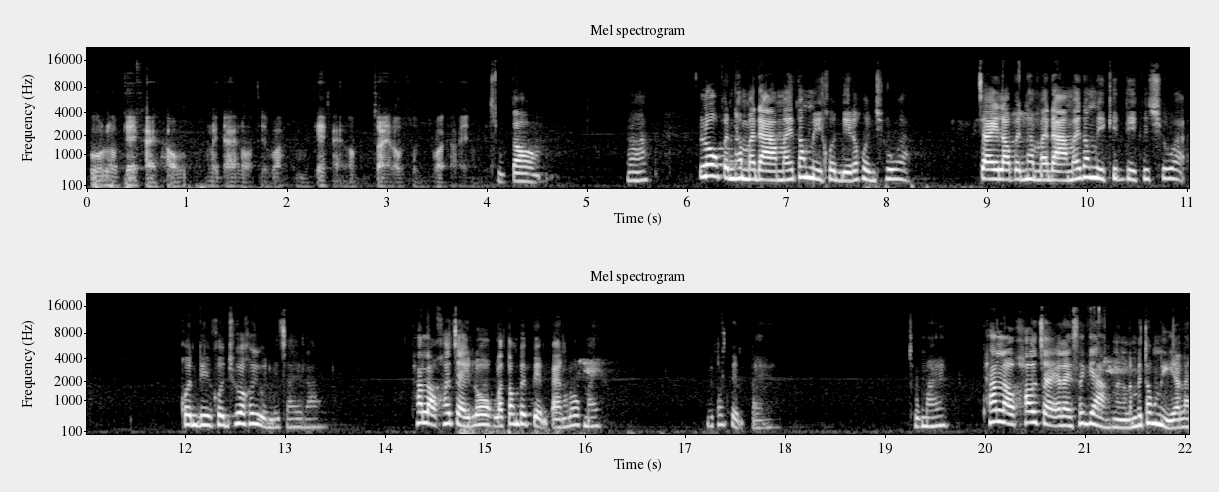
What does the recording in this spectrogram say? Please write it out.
พวกเราแก้ไขเขาไม่ได้หรอกแต่ว่ามันแก้ไขเราใจเราส่วนตัวได้ถูกต้องนะโลกเป็นธรรมดาไหมต้องมีคนดีและคนชั่ว ใจเราเป็นธรรมดาไหม่ต้องมีคิดดีคิดชั่ว คนดีคนชั่วเขาอยู่ในใจเรา ถ้าเราเข้าใจโลกเราต้องไปเปลี่ยนแปลงโลกไหมไม่ต้องเปลี่ยนแปลงถูกไหม ถ้าเราเข้าใจอะไรสักอย่างหนึ่งเราไม่ต้องหนีอะไร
